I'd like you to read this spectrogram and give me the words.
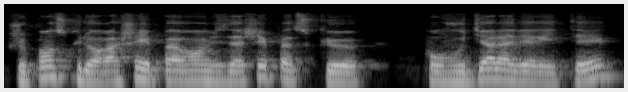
je pense que le rachat n'est pas envisagé parce que, pour vous dire la vérité,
